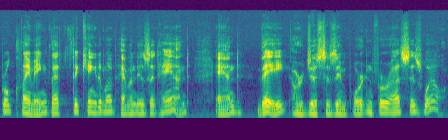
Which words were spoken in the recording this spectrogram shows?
proclaiming that the kingdom of heaven is at hand, and they are just as important for us as well.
